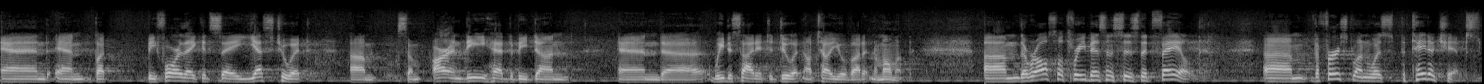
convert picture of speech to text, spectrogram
And, and, but before they could say yes to it, um, some R&D had to be done, and uh, we decided to do it, and I'll tell you about it in a moment. Um, there were also three businesses that failed. Um, the first one was potato chips,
